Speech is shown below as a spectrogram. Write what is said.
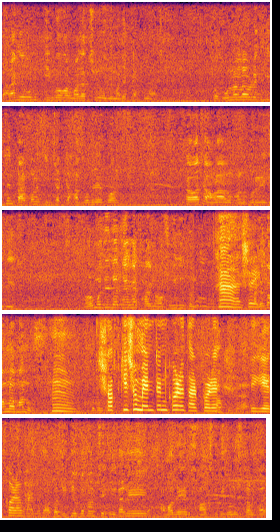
তার আগে উনি পীর বাবার মাজার ছিল ওই যে মাজারটা এখনও আছে। তো ওনারাও রেখে দিয়েছেন তারপরে তিন চারটে হাত বদলের পর ওটাও আছে আমরা আরও ভালো করে রেখে দিয়েছি। ধর্ম যে যার জায়গায় থাক না অসুবিধা তো নেই। হ্যাঁ সেই। আগে তো আমরা মানুষ। হুম মেনটেন করে তারপরে হ্যাঁ। ইয়ে করা ভালো। তারপর দ্বিতীয় কথা হচ্ছে এখানে আমাদের সাংস্কৃতিক অনুষ্ঠান হয়।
